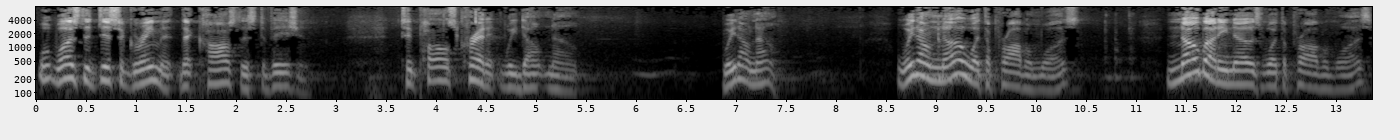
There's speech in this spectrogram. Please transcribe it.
What was the disagreement that caused this division? To Paul's credit, we don't know. We don't know. We don't know what the problem was. Nobody knows what the problem was.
